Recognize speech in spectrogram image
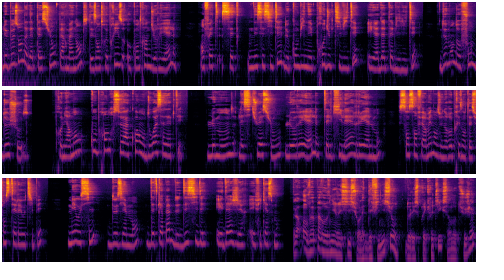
Le besoin d'adaptation permanente des entreprises aux contraintes du réel, en fait cette nécessité de combiner productivité et adaptabilité, demande au fond deux choses. Premièrement, comprendre ce à quoi on doit s'adapter. Le monde, la situation, le réel tel qu'il est réellement, sans s'enfermer dans une représentation stéréotypée. Mais aussi, deuxièmement, d'être capable de décider et d'agir efficacement. Alors, on va pas revenir ici sur la définition de l'esprit critique, c'est un autre sujet,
